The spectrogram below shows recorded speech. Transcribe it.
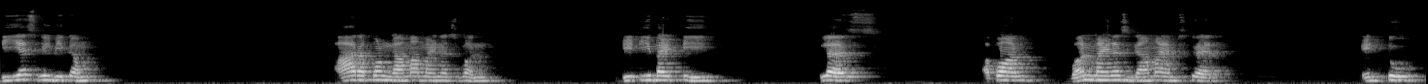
ds will become r upon gamma minus 1 dt by t plus upon 1 minus gamma m square into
